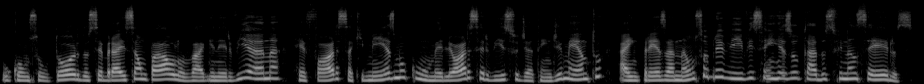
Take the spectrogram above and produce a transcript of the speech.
O consultor do Sebrae São Paulo, Wagner Viana, reforça que, mesmo com o melhor serviço de atendimento, a empresa não sobrevive sem resultados financeiros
